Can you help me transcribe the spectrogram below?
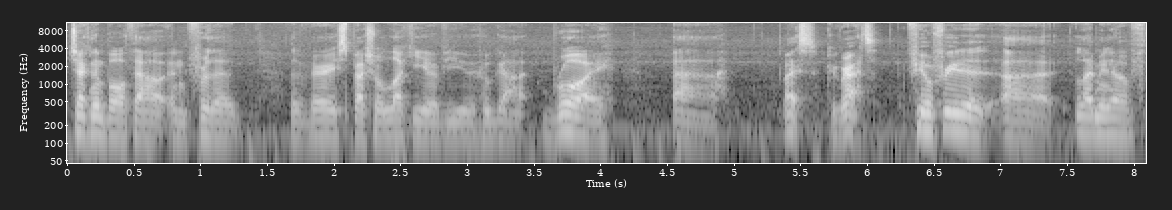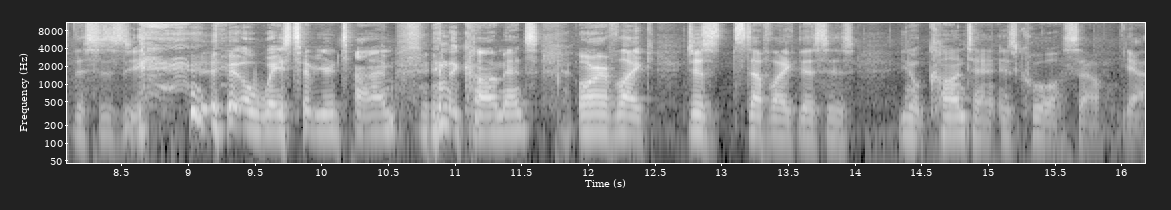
check them both out. And for the the very special lucky of you who got Roy, uh, nice, congrats feel free to uh, let me know if this is a waste of your time in the comments or if like just stuff like this is you know content is cool. So yeah.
